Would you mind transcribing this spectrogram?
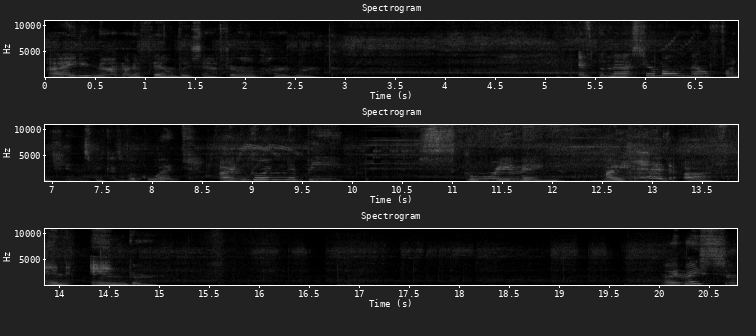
I do not want to fail this after all the hard work. If the Master Ball malfunctions because of a glitch, I'm going to be screaming my head off in anger. Why am I so,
